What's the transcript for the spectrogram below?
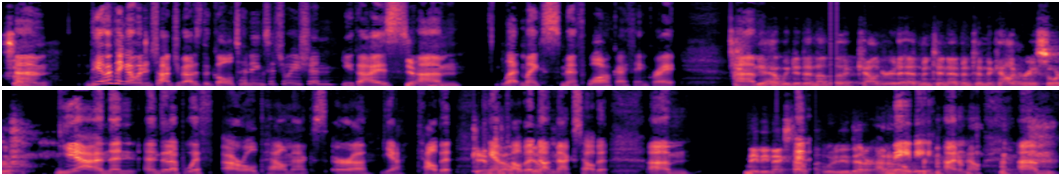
So Um, the other thing I wanted to talk to you about is the goaltending situation. You guys Yep. um let Mike Smith walk, I think, right? Um, yeah, we did another Calgary to Edmonton, Edmonton to Calgary, sort of. Yeah, and then ended up with our old pal Max, or uh, yeah, Talbot, Cam, Cam Talbot, Talbot, yeah. not Max Talbot. Um, Maybe Max and- Talbot would be better. I don't maybe know. I don't know. Um,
